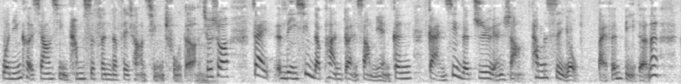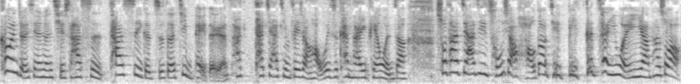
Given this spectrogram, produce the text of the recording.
我宁可相信他们是分得非常清楚的。就是说，在理性的判断上面，跟感性的支援上，他们是有。百分比的那柯文哲先生，其实他是他是一个值得敬佩的人，他他家境非常好。我一直看他一篇文章，说他家境从小好到比比跟蔡英文一样。他说：“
